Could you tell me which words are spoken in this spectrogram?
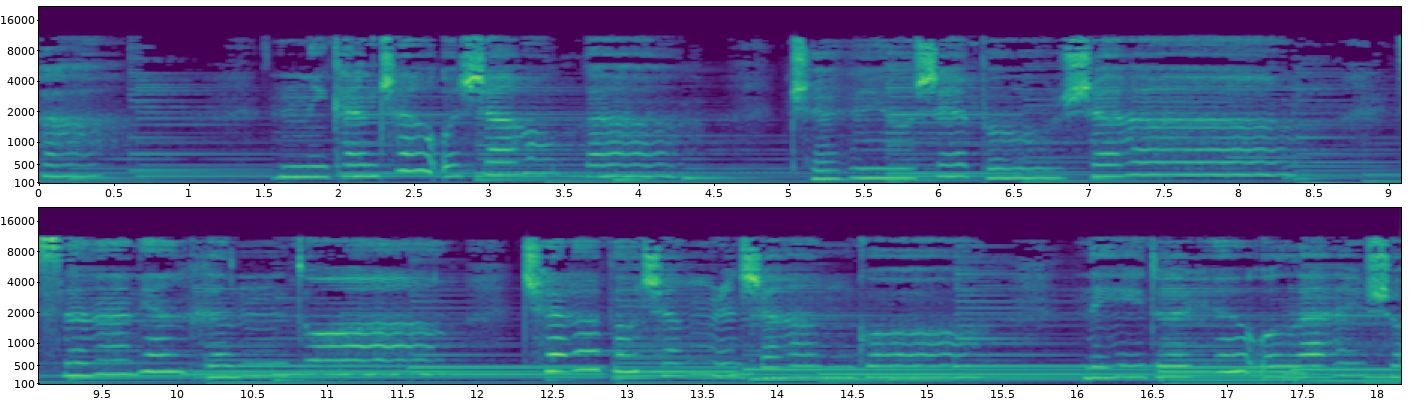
合。你看着我笑了，却有些不舍。思念很多，却不承认想过。你对于我来说，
